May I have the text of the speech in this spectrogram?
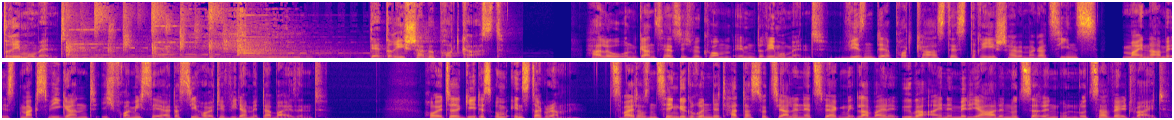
Drehmoment. Der Drehscheibe Podcast. Hallo und ganz herzlich willkommen im Drehmoment. Wir sind der Podcast des Drehscheibe Magazins. Mein Name ist Max Wiegand. Ich freue mich sehr, dass Sie heute wieder mit dabei sind. Heute geht es um Instagram. 2010 gegründet hat das soziale Netzwerk mittlerweile über eine Milliarde Nutzerinnen und Nutzer weltweit.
